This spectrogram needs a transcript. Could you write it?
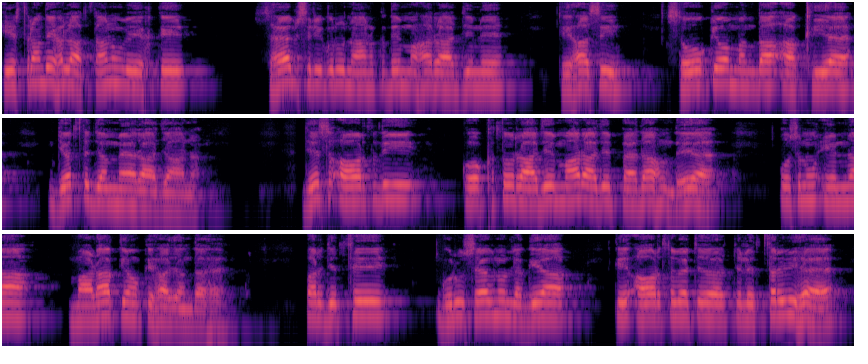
ਇਸ ਤਰ੍ਹਾਂ ਦੇ ਹਾਲਾਤਾਂ ਨੂੰ ਵੇਖ ਕੇ ਸਾਹਿਬ ਸ੍ਰੀ ਗੁਰੂ ਨਾਨਕ ਦੇਵ ਮਹਾਰਾਜ ਜੀ ਨੇ ਕਿਹਾ ਸੀ, ਸੋ ਕਿਉ ਮੰਦਾ ਆਖੀਐ, ਜਿਤ ਜੰਮੈ ਰਾਜਾਨ? ਜਿਸ ਔਰਤ ਦੀ ਕੁੱਖ ਤੋਂ ਰਾਜੇ ਮਹਾਰਾਜੇ ਪੈਦਾ ਹੁੰਦੇ ਆ, ਉਸ ਨੂੰ ਇੰਨਾ ਮਾੜਾ ਕਿਉਂ ਕਿਹਾ ਜਾਂਦਾ ਹੈ? ਪਰ ਜਿੱਥੇ ਗੁਰੂ ਸਾਹਿਬ ਨੂੰ ਲੱਗਿਆ ਕਿ ਔਰਤ ਵਿੱਚ ਚਲਿੱਤਰ ਵੀ ਹੈ,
